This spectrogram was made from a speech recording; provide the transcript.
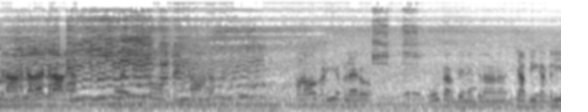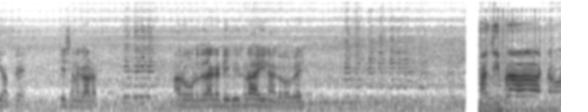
ਚਲਾਨ ਕਾਹਦਾ ਕਰਾ ਲਿਆ? ਗੱਡੀ ਰੋਡ ਤੇ ਖੜਾਉਣ ਦਾ। ਹੁਣ ਉਹ ਖੜੀ ਹੈ ਬਲੈਰੋ। ਉਹ ਕਰਦੇ ਨੇ ਚਲਾਨ। ਚਾਬੀ ਕੱਢ ਲਈ ਆਪੇ, ਕਿਸ਼ਨਗੜ੍ਹ। ਆ ਰੋਡ ਤੇ ਤਾਂ ਗੱਡੀ ਕੋਈ ਖੜਾਈ ਨਾ ਕਰੋ ਵੀਰੇ। ਹਾਂਜੀ ਭਰਾ, ਕਰੋ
